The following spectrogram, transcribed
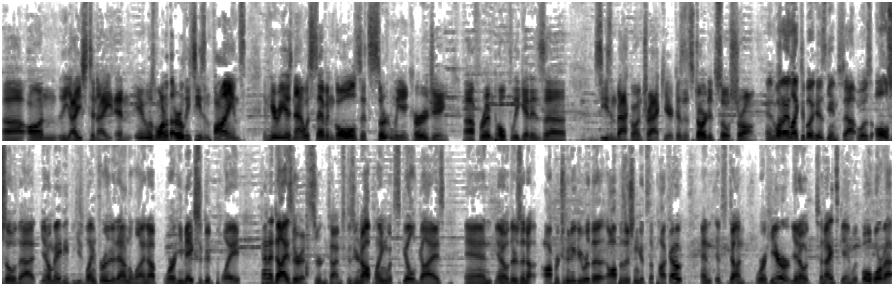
uh, on the ice tonight. And it was one of the early season finds, and here he is now with seven goals. It's certainly encouraging uh, for him to hopefully get his uh, season back on track here because it started so strong. And what I liked about his game, Sat, was also that, you know, maybe he's playing further down the lineup where he makes a good play, kind of dies there at certain times because you're not playing with skilled guys and, you know, there's an opportunity where the opposition gets the puck out and it's done. We're here, you know, tonight's game with Bo Horvat,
